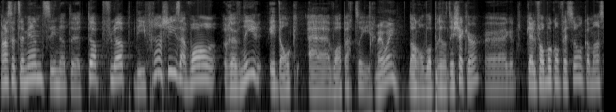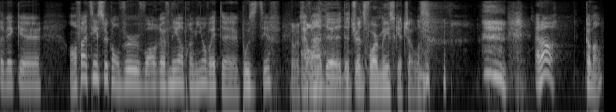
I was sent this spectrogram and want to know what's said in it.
Alors, cette semaine, c'est notre top flop des franchises à voir revenir et donc à voir partir. ben ouais. Donc, on va présenter chacun. Euh, quel format qu'on fait ça? On commence avec. euh, on va faire, tiens, ceux qu'on veut voir revenir en premier, on va être euh, positif avant de, de transformer sur quelque chose. Alors, commence,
